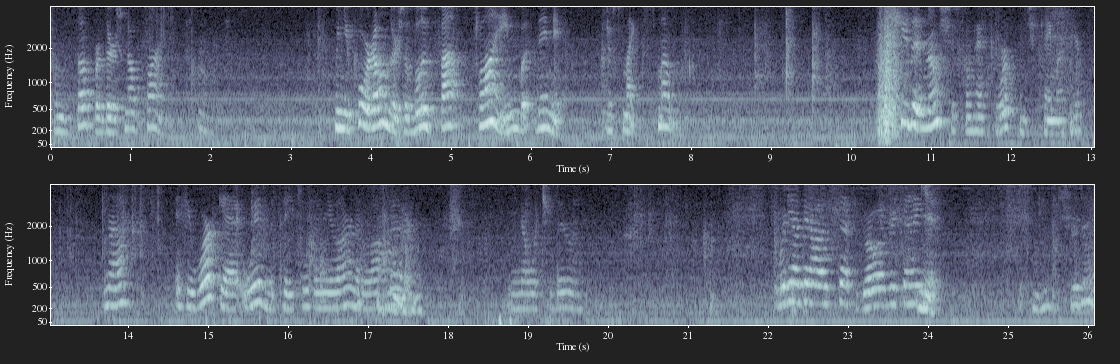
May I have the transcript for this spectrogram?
from the sulfur. There's no flame. When you pour it on, there's a blue flame, but then it just makes smoke. She didn't know she was gonna have to work when she came up here. No, if you work at it with the people, then you learn it a lot better. Mhm. You know what you're doing. Where do y'all get all this stuff? You grow everything? Yes. Mhm, Sure does.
